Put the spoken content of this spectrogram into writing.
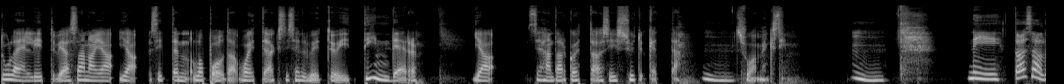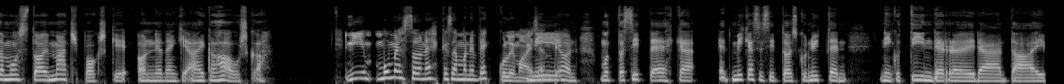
tuleen liittyviä sanoja ja sitten lopulta voittajaksi selviytyi Tinder. Ja sehän tarkoittaa siis sytykettä mm. suomeksi. Mm. Niin, toisaalta musta toi Matchboxkin on jotenkin aika hauska. Niin, mun mielestä se on ehkä semmoinen vekkulimaisempi. Niin on, mutta sitten ehkä, että mikä se sitten olisi, kun nytten niin tinderöidään tai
